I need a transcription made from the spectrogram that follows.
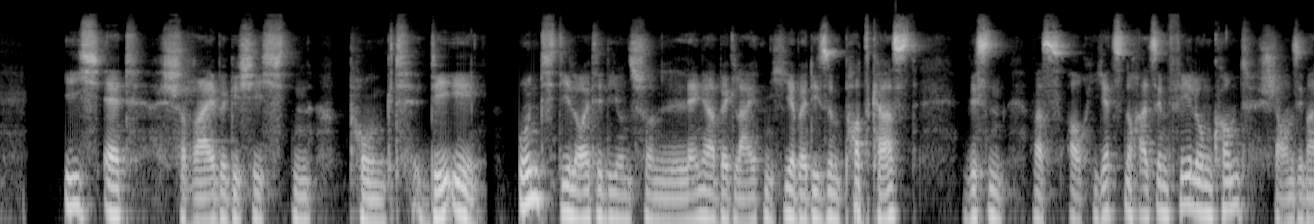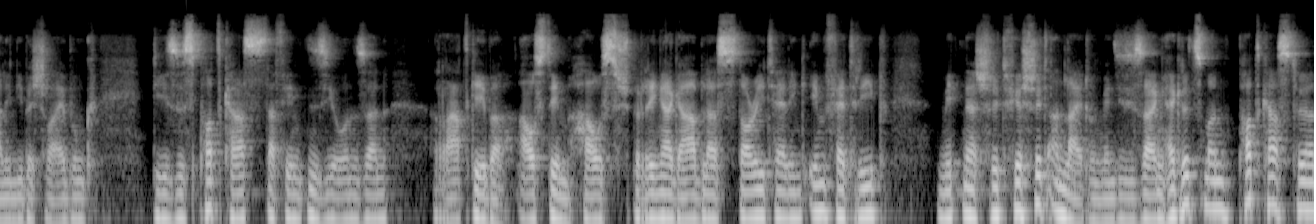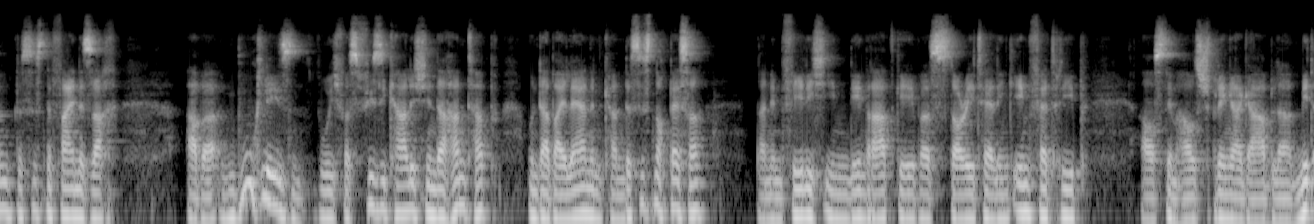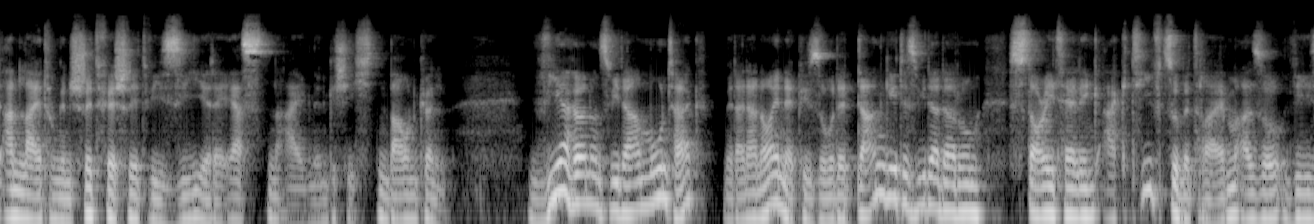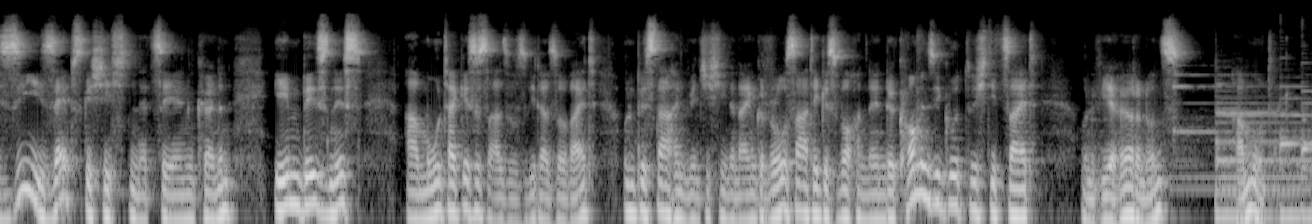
ich@schreibegeschichten.de und die Leute, die uns schon länger begleiten hier bei diesem Podcast, wissen, was auch jetzt noch als Empfehlung kommt. Schauen Sie mal in die Beschreibung dieses Podcasts, da finden Sie unseren Ratgeber aus dem Haus Springer Gabler Storytelling im Vertrieb mit einer Schritt-für-Schritt-Anleitung. Wenn Sie sagen, Herr Gritzmann, Podcast hören, das ist eine feine Sache, aber ein Buch lesen, wo ich was physikalisch in der Hand habe und dabei lernen kann, das ist noch besser, dann empfehle ich Ihnen den Ratgeber Storytelling im Vertrieb aus dem Haus Springer Gabler mit Anleitungen Schritt für Schritt, wie Sie Ihre ersten eigenen Geschichten bauen können. Wir hören uns wieder am Montag mit einer neuen Episode. Dann geht es wieder darum, Storytelling aktiv zu betreiben, also wie Sie selbst Geschichten erzählen können im Business. Am Montag ist es also wieder soweit und bis dahin wünsche ich Ihnen ein großartiges Wochenende. Kommen Sie gut durch die Zeit und wir hören uns am Montag.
